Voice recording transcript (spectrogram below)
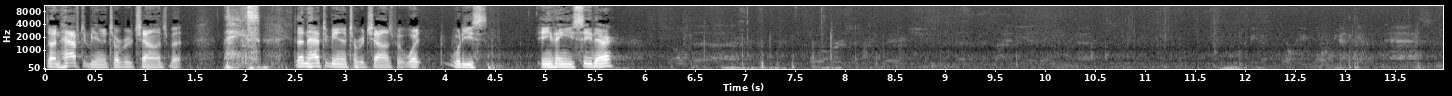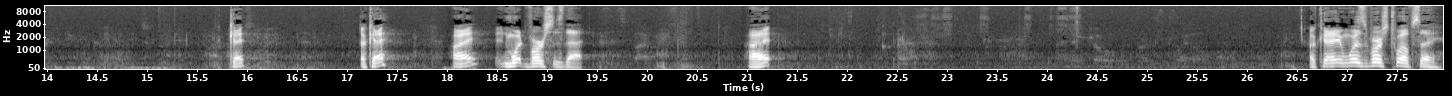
Doesn't have to be an interpretive challenge, but thanks. Doesn't have to be an interpretive challenge, but what what do you anything you see there? Okay. Okay. All right. And what verse is that? All right. Okay, and what does verse 12 say?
